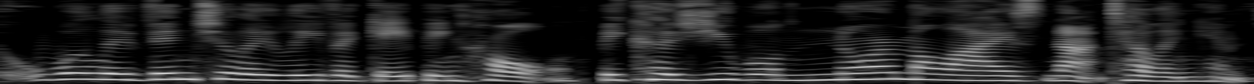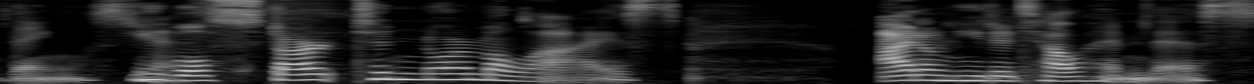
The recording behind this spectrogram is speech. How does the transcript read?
will eventually leave a gaping hole because you will normalize not telling him things. You will start to normalize. I don't need to tell him this.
